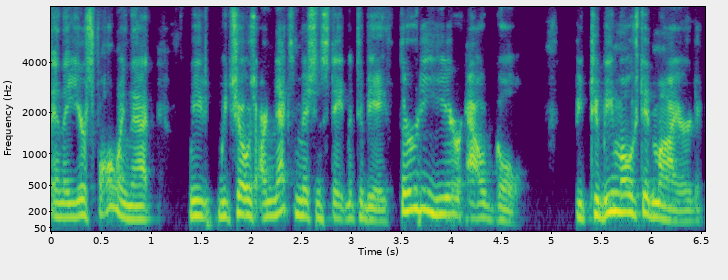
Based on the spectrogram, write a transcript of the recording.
in the years following that, we, we chose our next mission statement to be a 30 year out goal to be most admired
